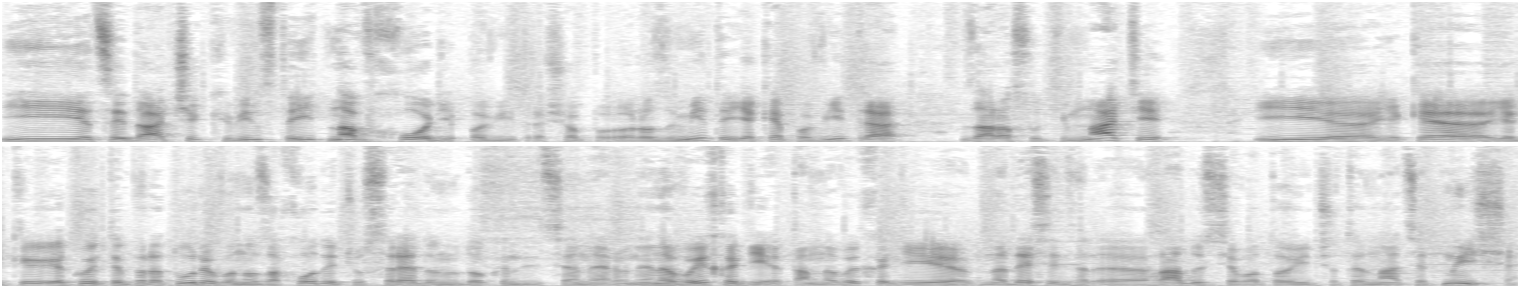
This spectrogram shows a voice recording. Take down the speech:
І цей датчик він стоїть на вході повітря, щоб розуміти, яке повітря зараз у кімнаті. І е, яке, яке, якої температури воно заходить усередину до кондиціонеру. Не на виході, там на виході на 10 градусів, а то і 14 нижче.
